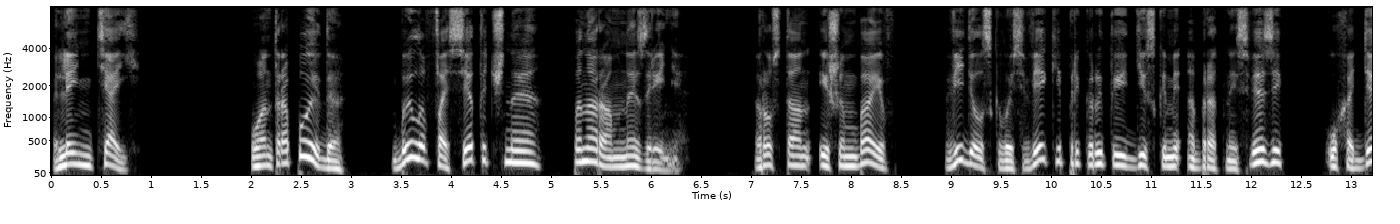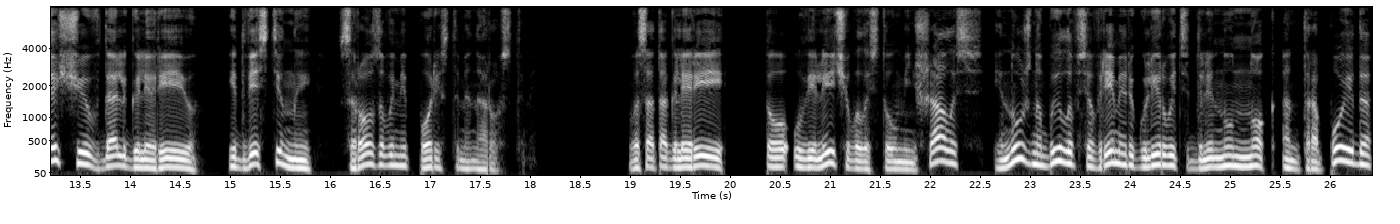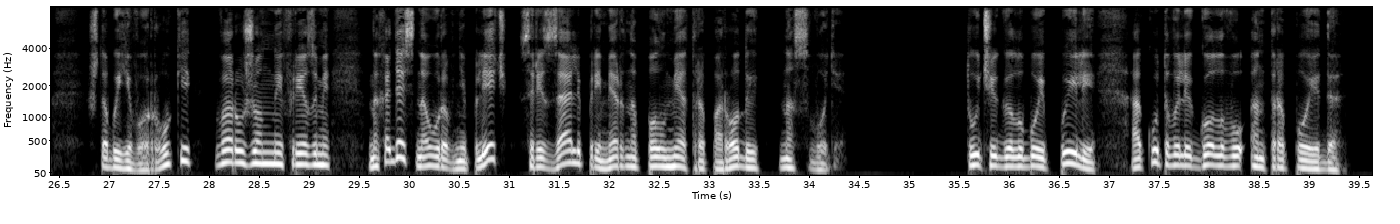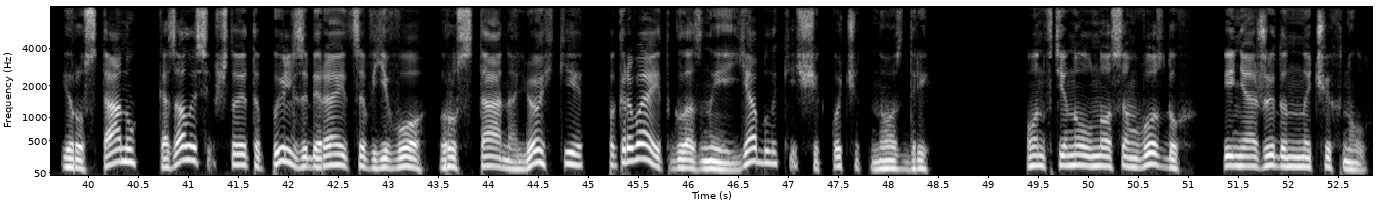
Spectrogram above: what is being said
Лентяй. У антропоида было фасеточное панорамное зрение. Рустан Ишимбаев видел сквозь веки, прикрытые дисками обратной связи, уходящую вдаль галерею и две стены с розовыми пористыми наростами. Высота галереи то увеличивалась, то уменьшалась, и нужно было все время регулировать длину ног антропоида, чтобы его руки, вооруженные фрезами, находясь на уровне плеч, срезали примерно полметра породы на своде. Тучи голубой пыли окутывали голову антропоида, и Рустану казалось, что эта пыль забирается в его, Рустана, легкие, покрывает глазные яблоки, щекочет ноздри. Он втянул носом воздух и неожиданно чихнул.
